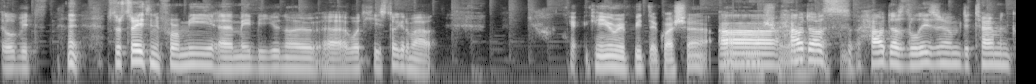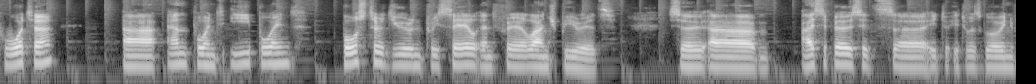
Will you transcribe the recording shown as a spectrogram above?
a little bit frustrating for me. Uh, maybe you know uh, what he's talking about. Can you repeat the question? Uh, sure how does how does Delysium determine quota, uh, endpoint, e point, poster during pre-sale and fair launch periods? So um, I suppose it's uh, it it was going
